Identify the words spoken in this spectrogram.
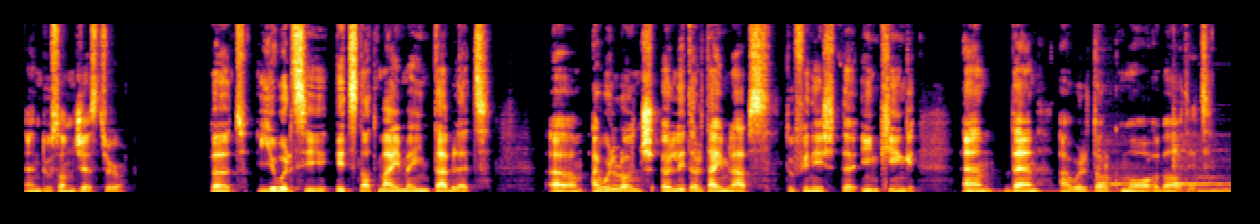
and do some gesture. But you will see it's not my main tablet. Um, I will launch a little time lapse to finish the inking and then I will talk more about it.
